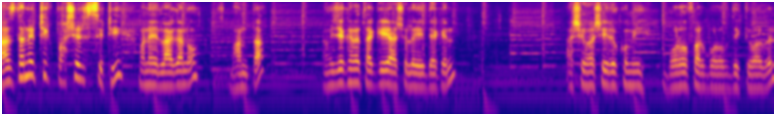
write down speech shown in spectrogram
রাজধানীর ঠিক পাশের সিটি মানে লাগানো ভান্তা। আমি যেখানে থাকি আসলে দেখেন আশেপাশে এরকমই বরফ আর বরফ দেখতে পারবেন।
